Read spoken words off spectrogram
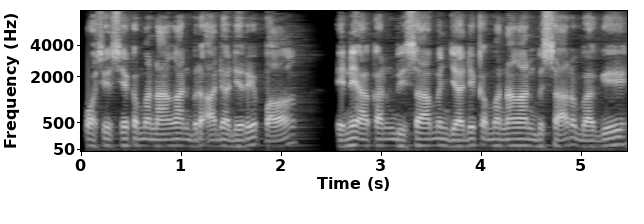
posisi kemenangan berada di Ripple, ini akan bisa menjadi kemenangan besar bagi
